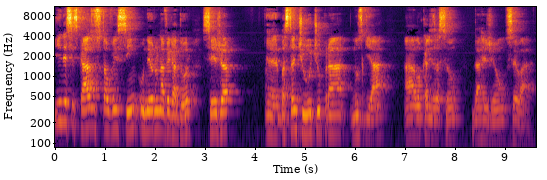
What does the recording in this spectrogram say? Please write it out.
e nesses casos talvez sim o neuronavegador seja é, bastante útil para nos guiar à localização da região celular.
